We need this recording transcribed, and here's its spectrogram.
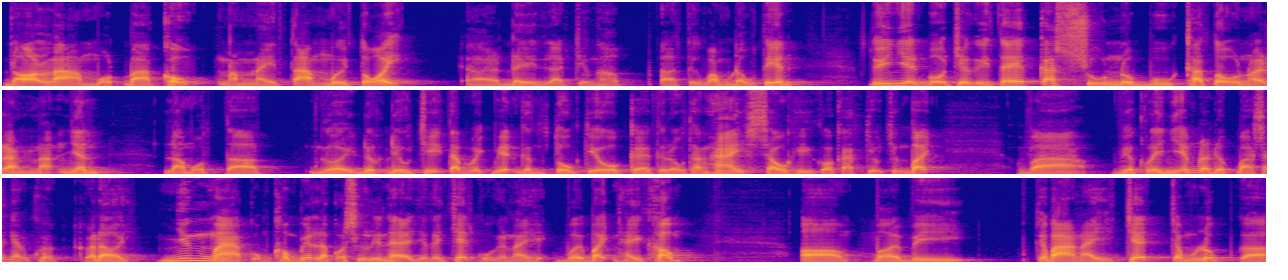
Đó là một bà cụ năm nay 80 tuổi. À, đây là trường hợp à, tử vong đầu tiên. Tuy nhiên Bộ trưởng Y tế Katsunobu Kato nói rằng nạn nhân là một à, người được điều trị tại bệnh viện gần Tokyo kể từ đầu tháng 2 sau khi có các triệu chứng bệnh và việc lây nhiễm là được bà xác nhận qua đời. Nhưng mà cũng không biết là có sự liên hệ giữa cái chết của người này với bệnh hay không. À, bởi vì cái bà này chết trong lúc à,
